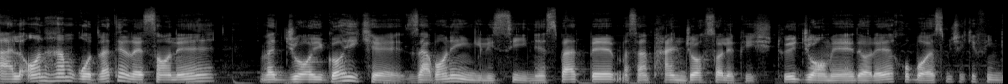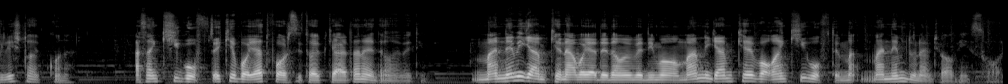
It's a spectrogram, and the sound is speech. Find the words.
الان هم قدرت رسانه و جایگاهی که زبان انگلیسی نسبت به مثلا 50 سال پیش توی جامعه داره خب باعث میشه که فینگلیش تایپ کنن. اصلا کی گفته که باید فارسی تایپ کردن ادامه بدیم؟ من نمیگم که نباید ادامه بدیم و من میگم که واقعا کی گفته؟ من, من نمی‌دونم جواب این سوال.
